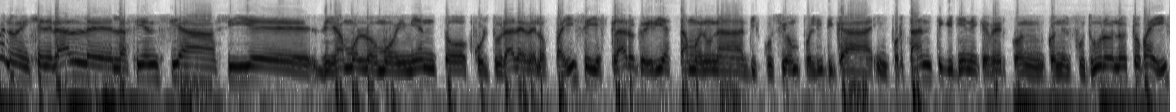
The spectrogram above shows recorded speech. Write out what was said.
Bueno, en general eh, la ciencia sigue, digamos, los movimientos culturales de los países y es claro que hoy día estamos en una discusión política importante que tiene que ver con, el futuro de nuestro país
